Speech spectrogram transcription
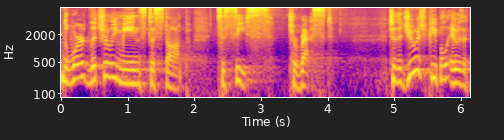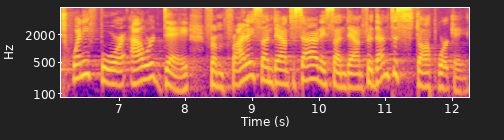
The word literally means to stop, to cease, to rest. To the Jewish people, it was a 24 hour day from Friday sundown to Saturday sundown for them to stop working,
